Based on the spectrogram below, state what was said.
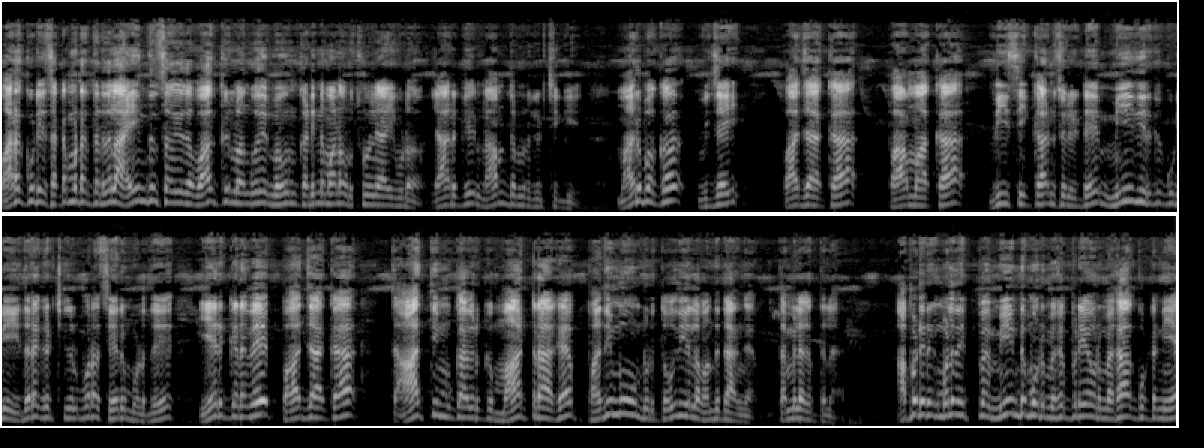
வரக்கூடிய சட்டமன்ற தேர்தலில் ஐந்து சதவீத வாக்குகள் வாங்குவதே மிகவும் கடினமான ஒரு சூழ்நிலை ஆகிவிடும் யாருக்கு? நாம் தமிழர் கட்சிக்கு. மறுபக்கம் விஜய் பாஜக பாமக விசிகான்னு சொல்லிட்டு மீதி இருக்கக்கூடிய இதர கட்சிகள் பூரா சேரும் பொழுது ஏற்கனவே பாஜக அதிமுகவிற்கு மாற்றாக பதிமூன்று தொகுதிகளில் வந்துட்டாங்க தமிழகத்துல. அப்படி இருக்கும் பொழுது இப்ப மீண்டும் ஒரு மிகப்பெரிய ஒரு மெகா கூட்டணிய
